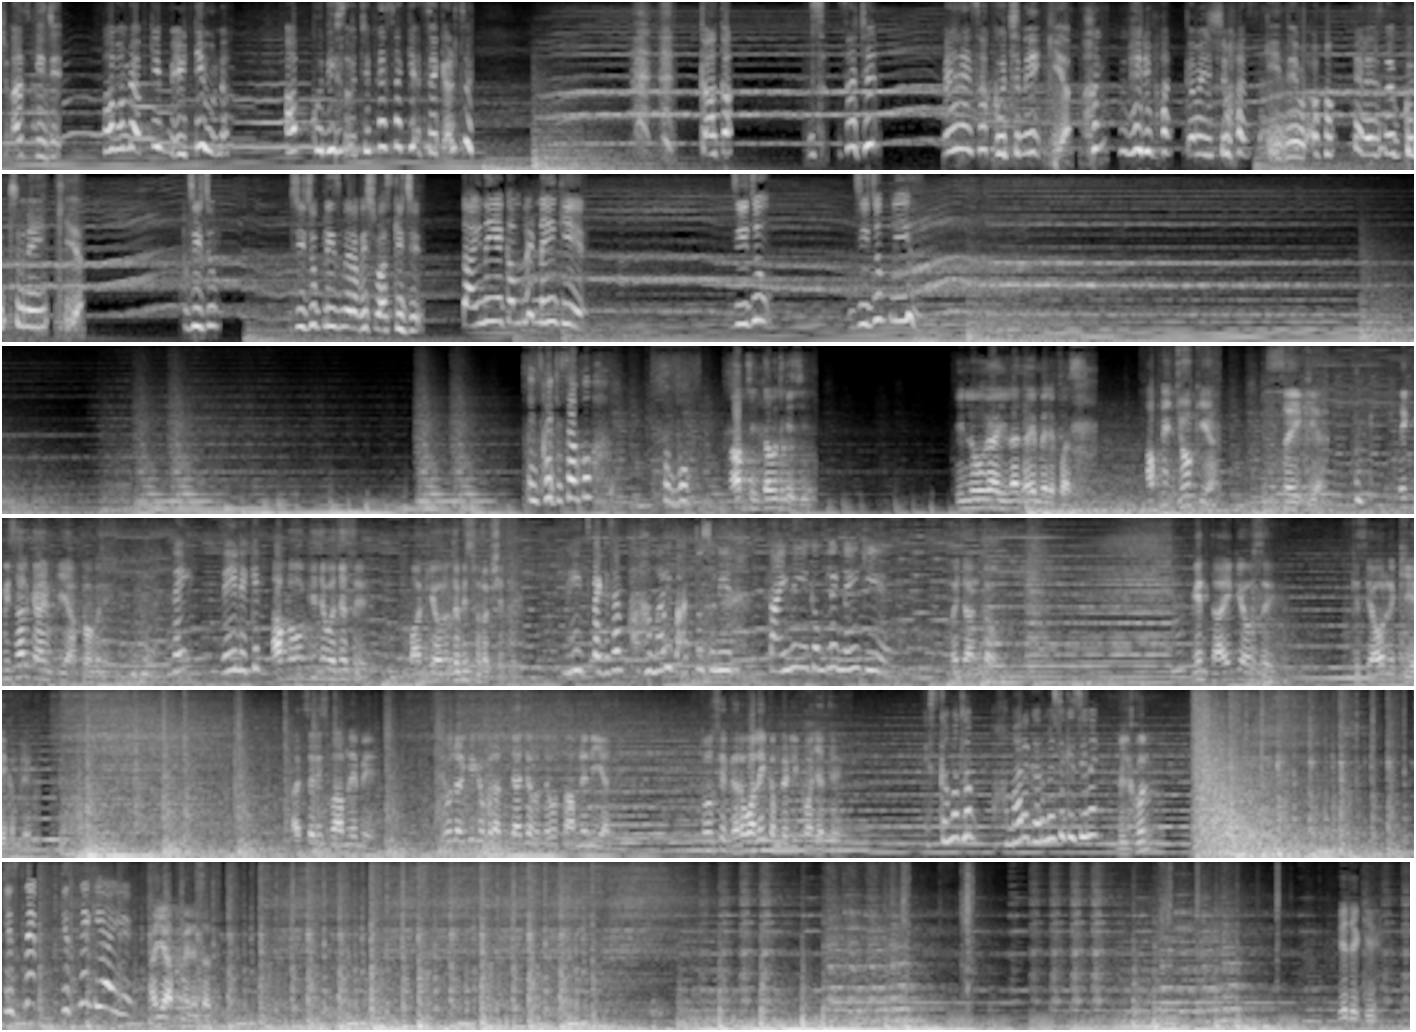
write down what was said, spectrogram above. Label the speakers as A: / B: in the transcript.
A: विश्वास कीजिए। पापा मैं आपकी बेटी हूँ ना। आप खुद ही सोचिए, मैं ऐसा कैसे कर सकती काका सचिन, मैंने ऐसा कुछ नहीं किया। मेरी बात का विश्वास कीजिए बाबा, मैंने ऐसा कुछ नहीं किया।
B: जीजू जीजू, प्लीज़ मेरा विश्वास कीजिए। ताई ने ये कंप्लेंट नहीं की है जीजू जीजू, प्लीज़। इंस्पेक्टर साहब वो वो
C: आप चिंता मत कीजिए। इन लोगों का इलाज है मेरे पास। आपने जो किया सही किया। एक मिसाल कायम की आप लोगों ने।
B: नहीं नहीं लेकिन
C: आप लोगों की वजह से बाकी औरतें भी सुरक्षित है।
B: नहीं इंस्पेक्टर साहब हमारी बात तो सुनिए। ताई ने ये कंप्लेंट नहीं की है।
C: मैं जानता हूँ। लेकिन ताई की ओर से किसी और ने की है कंप्लेंट अक्सर इस मामले में जो लड़की के ऊपर अत्याचार होता है वो सामने नहीं आती। तो उसके घर वाले ही कंप्लेंट लिखवा जाते हैं।
B: इसका मतलब हमारे घर में से किसी ने
C: बिल्कुल।
B: किसने किसने किया ये?
C: आइए आप मेरे साथ। ये देखिए।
